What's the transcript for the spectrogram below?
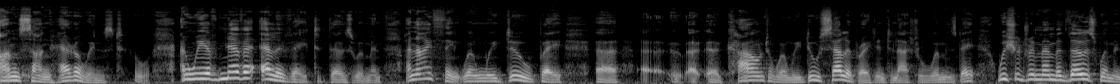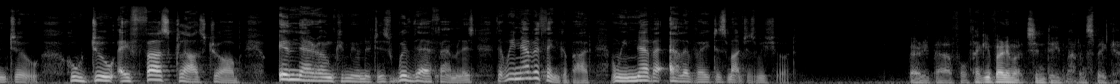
unsung heroines too, and we have never elevated those women. And I think when we do pay uh, uh, uh, uh account and when we do celebrate International Women's Day, we should remember those women too, who do a first-class job in their own communities with their families that we never think about and we never elevate as much as we should. Very powerful. Thank you very much indeed, Madam Speaker.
